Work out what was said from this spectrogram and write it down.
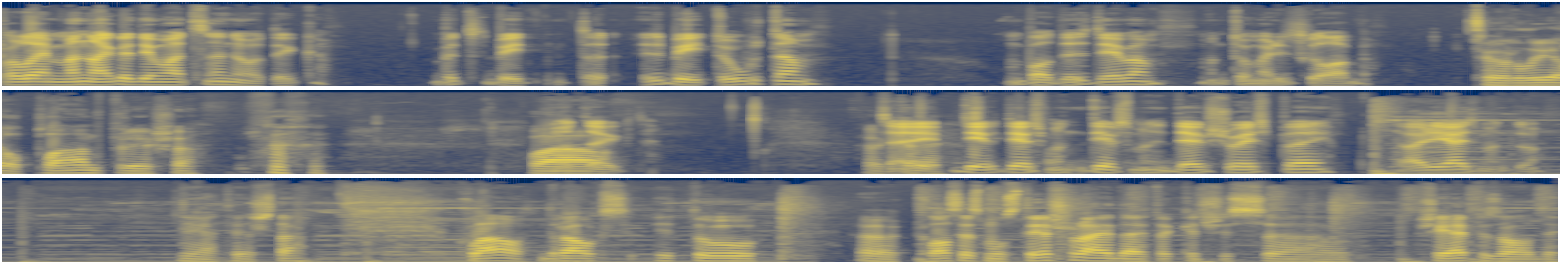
par lēmu manā gadījumā tas nenotika. Bet es biju, ta, es biju tuvu tam, un paldies Dievam, man tomēr izglāba. Tev ir liela plāna priekšā. wow. Noteikti. Tā Okay. ir Diev, Dievs, man, Dievs man ir devis šo iespēju, tā arī jāizmanto. Jā, tieši tā. Klau, draugs, ja tu uh, klausies mūsu tiešraidē, tad, kad šis, uh, šī epizode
